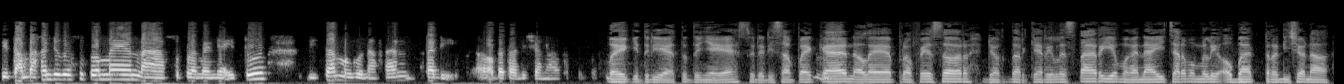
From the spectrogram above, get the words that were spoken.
ditambahkan juga suplemen. Nah, suplemennya itu bisa menggunakan tadi eh, obat tradisional tersebut. Baik, itu dia tentunya ya. Sudah disampaikan oleh Profesor Dr. Kerry Lestari mengenai cara memilih obat tradisional.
